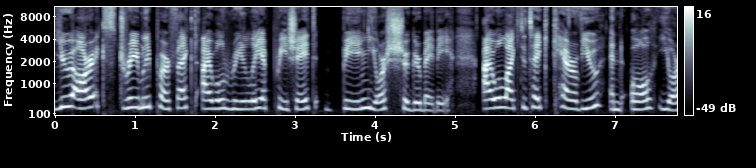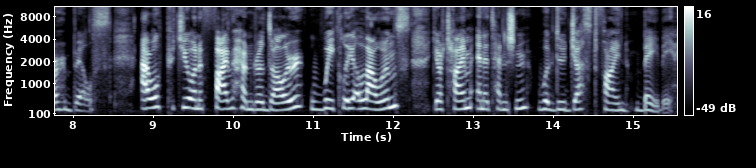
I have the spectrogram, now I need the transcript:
You are extremely perfect. I will really appreciate being your sugar baby. I will like to take care of you and all your bills. I will put you on a $500 weekly allowance. Your time and attention will do just fine, baby.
